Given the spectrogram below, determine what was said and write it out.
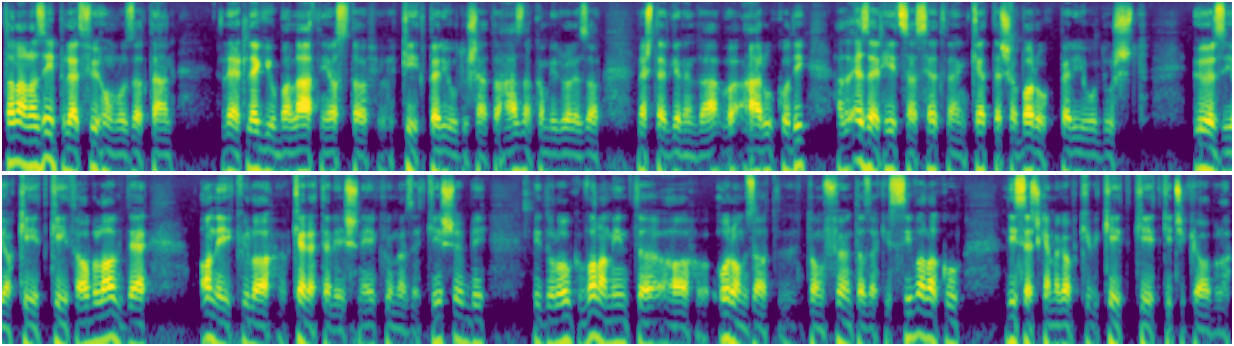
Talán az épület főhomlózatán lehet legjobban látni azt a két periódusát a háznak, amiről ez a mestergerend árulkodik. Hát az 1772-es a barokk periódust őrzi a két, két ablak, de anélkül a keretelés nélkül, mert az egy későbbi dolog, valamint a oromzaton fönt az a kis szivalakú, diszecske meg a két, két kicsike ablak.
